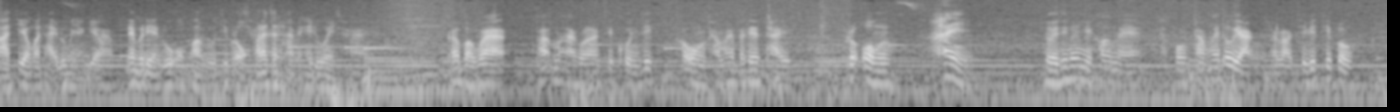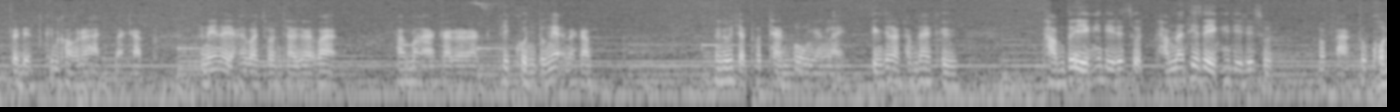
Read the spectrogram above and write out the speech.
มาเที่ยวมาถ่ายรูปอย่างเดียวครับ ได้มาเรียนรู้องค์ความรู้ที่พระองค์พระราชทานไปให้ด้วย ใช่ก็บอกว่าพระมหากรุณาธิคุณที่พระองค์ทำให้ประเทศไทย พระองค์ให้โดยที่ไม่มีข้อแม้พระองค์ทำให้ทุกอย่างตลอดชีวิตที่พระองค์เสด็จขึ้นครองราชย์นะครับอันนี้เราอยากให้ประชาชนชาวไทยว่า พระมหากรุณาธิคุณตรงเนี้ยนะครับ ไม่รู้จะทดแทนพระองค์อย่างไร สิ่งที่เราทำได้คือทำตัวเองให้ดีที่สุดทำหน้าที่ตัวเองให้ดีที่สุดก็ฝากทุกคน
